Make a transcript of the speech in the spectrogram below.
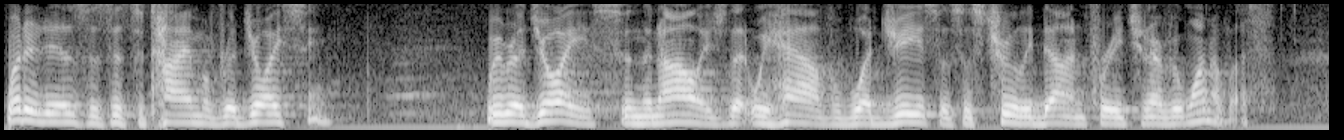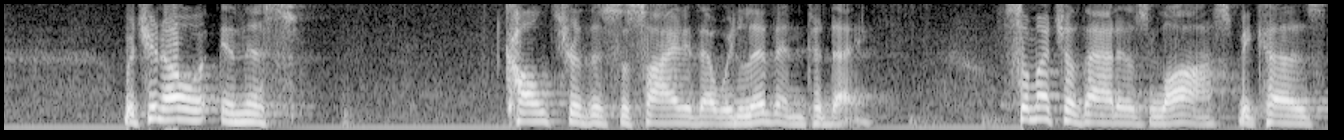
what it is, is it's a time of rejoicing. We rejoice in the knowledge that we have of what Jesus has truly done for each and every one of us. But you know, in this culture, this society that we live in today, so much of that is lost because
